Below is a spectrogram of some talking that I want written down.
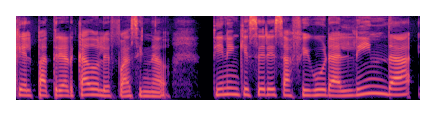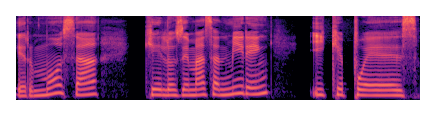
que el patriarcado le fue asignado. Tienen que ser esa figura linda, hermosa, que los demás admiren y que pues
